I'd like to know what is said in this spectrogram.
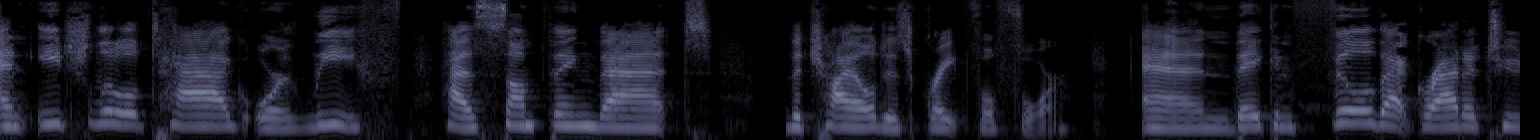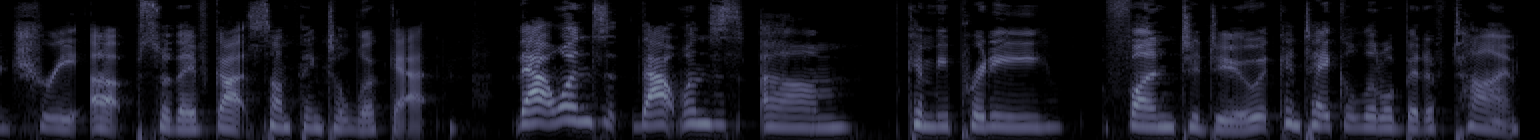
And each little tag or leaf has something that the child is grateful for. And they can fill that gratitude tree up so they've got something to look at. That one's that one's um, can be pretty fun to do. It can take a little bit of time,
